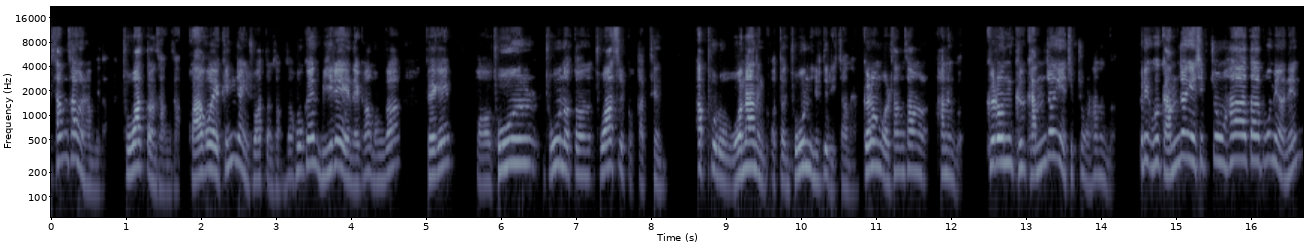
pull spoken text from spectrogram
상상을 합니다. 좋았던 상상, 과거에 굉장히 좋았던 상상, 혹은 미래에 내가 뭔가 되게 어, 좋은 좋은 어떤 좋았을 것 같은 앞으로 원하는 어떤 좋은 일들이 있잖아요. 그런 걸 상상을 하는 것. 그런 그 감정에 집중을 하는 것. 그리고 그 감정에 집중하다 보면은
